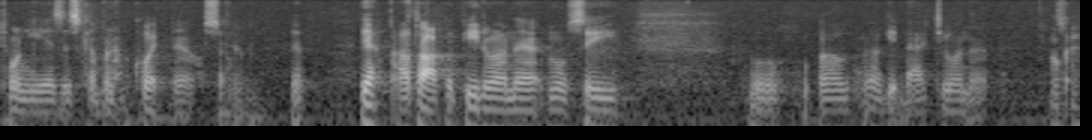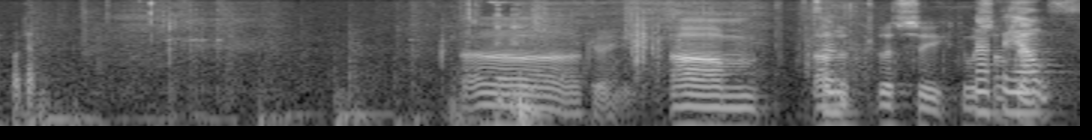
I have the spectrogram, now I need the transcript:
twenty years is coming up quick now, so, yep. Yeah, I'll talk with Peter on that, and we'll see, we'll, I'll, I'll get back to you on that. Okay. Okay. Uh, okay, um, So, other- let's see. there was Nothing something- else?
